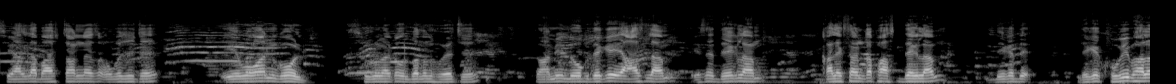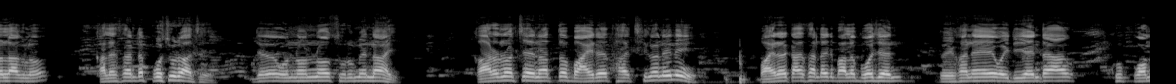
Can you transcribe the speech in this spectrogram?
শিয়ালদা বাস স্ট্যান্ডের অপোজিটে এ ওয়ান গোল্ড শোরুম একটা উদ্বোধন হয়েছে। তো আমি লোক দেখে আসলাম, এসে দেখলাম, কালেকশানটা ফার্স্ট দেখলাম, দেখে দেখে খুবই ভালো লাগল। কালেকশানটা প্রচুর আছে, যে অন্য অন্য শোরুমে নাই। কারণ হচ্ছে এনার তো বাইরে ছিল নি বাইরের কালেকশানটা ভালো বোঝেন। তো এখানে ওই ডিজাইনটা খুব কম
